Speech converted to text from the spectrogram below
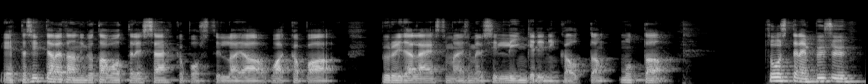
Että sitten aletaan niin tavoittelemaan sähköpostilla ja vaikkapa pyritään lähestymään esimerkiksi LinkedInin kautta, mutta suosittelen pysy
